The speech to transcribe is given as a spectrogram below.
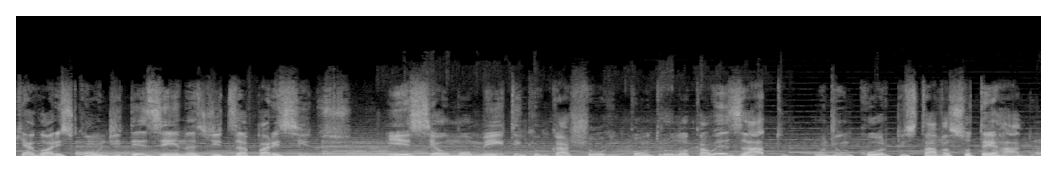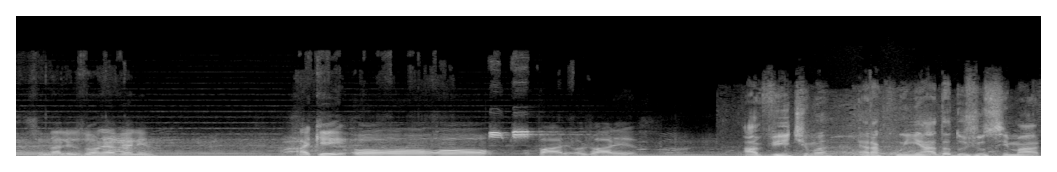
que agora esconde dezenas de desaparecidos. Esse é o momento em que um cachorro encontra o local exato onde um corpo estava soterrado. Sinalizou, né, Avelino? Aqui, ô, ô, ô, ô, Juarez. A vítima era a cunhada do Jucimar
